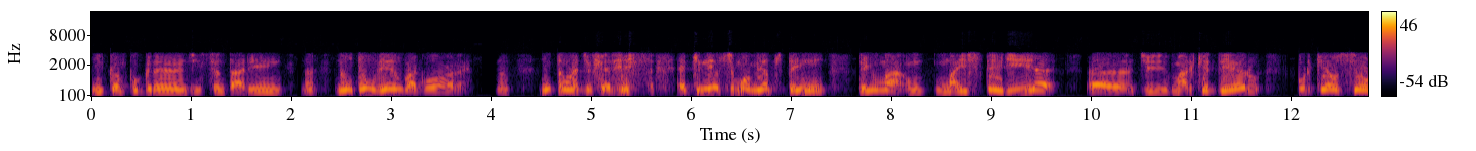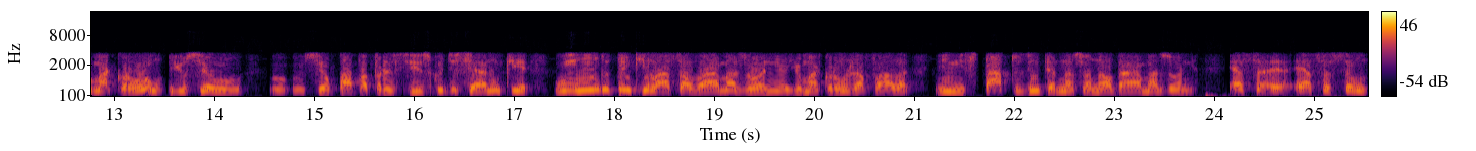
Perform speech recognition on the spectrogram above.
em Campo Grande, em Santarém, né? não estão vendo agora. Né? Então a diferença é que nesse momento tem, tem uma, um, uma histeria uh, de marqueteiro, porque o seu Macron e o seu o, o, seu Papa Francisco disseram que o mundo tem que ir lá salvar a Amazônia e o Macron já fala em status internacional da Amazônia. Essa, essas são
